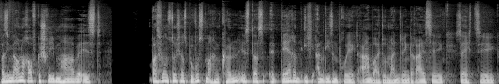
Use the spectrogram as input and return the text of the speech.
Was ich mir auch noch aufgeschrieben habe, ist, was wir uns durchaus bewusst machen können, ist, dass äh, während ich an diesem Projekt arbeite und meinetwegen 30, 60,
